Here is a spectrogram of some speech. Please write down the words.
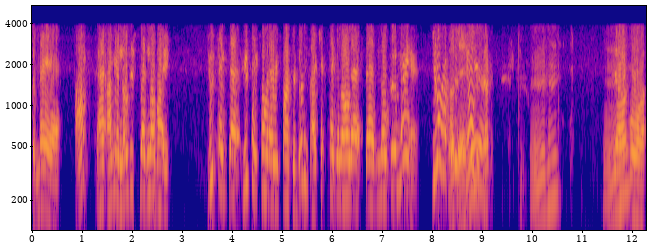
good man, I I, I mean no disrespect nobody. You take that you take some of that responsibility by taking on that that no good man. You don't have to Okay. do don't Yeah. Mhm. you know, Mhm. or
